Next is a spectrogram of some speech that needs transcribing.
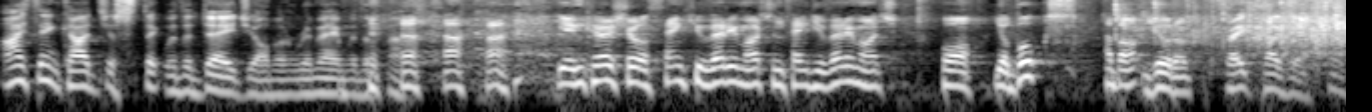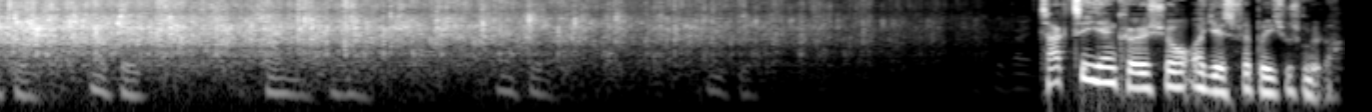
I think I'd just stick with the day job and remain with the past. Ian Kershaw, thank you very much, and thank you very much for your books about Europe. Great pleasure. Thank you. Thank you. Tak til Ian Kershaw og Jes Fabricius Møller.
